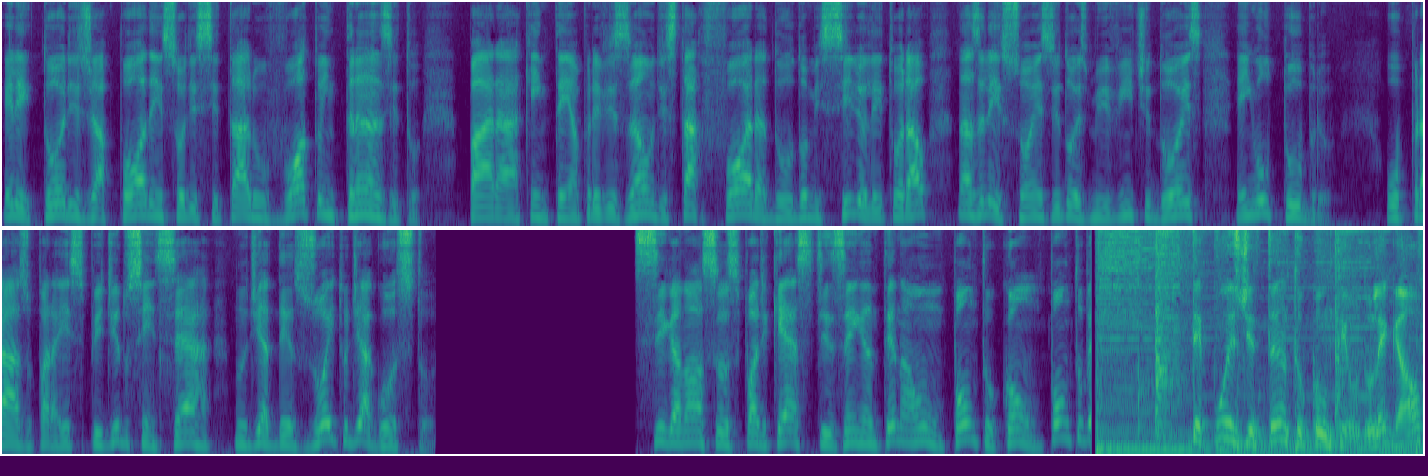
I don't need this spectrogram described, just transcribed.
eleitores já podem solicitar o voto em trânsito para quem tem a previsão de estar fora do domicílio eleitoral nas eleições de 2022 em outubro. O prazo para esse pedido se encerra no dia 18 de agosto. Siga nossos podcasts em antena1.com.br. Depois de tanto conteúdo legal,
